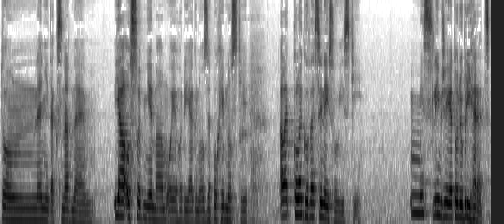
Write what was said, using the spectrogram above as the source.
To není tak snadné. Já osobně mám o jeho diagnoze pochybnosti, ale kolegové si nejsou jistí. Myslím, že je to dobrý herec.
